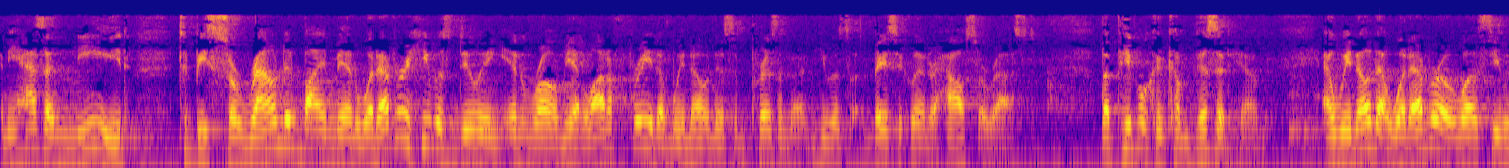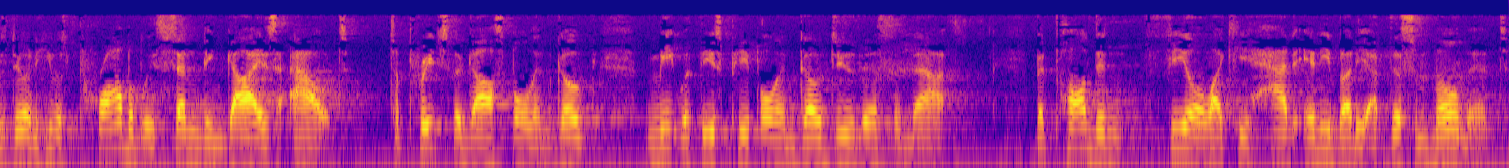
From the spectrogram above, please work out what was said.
And he has a need to be surrounded by men. Whatever he was doing in Rome, he had a lot of freedom, we know, in his imprisonment. He was basically under house arrest but people could come visit him. And we know that whatever it was he was doing, he was probably sending guys out to preach the gospel and go meet with these people and go do this and that. But Paul didn't feel like he had anybody at this moment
